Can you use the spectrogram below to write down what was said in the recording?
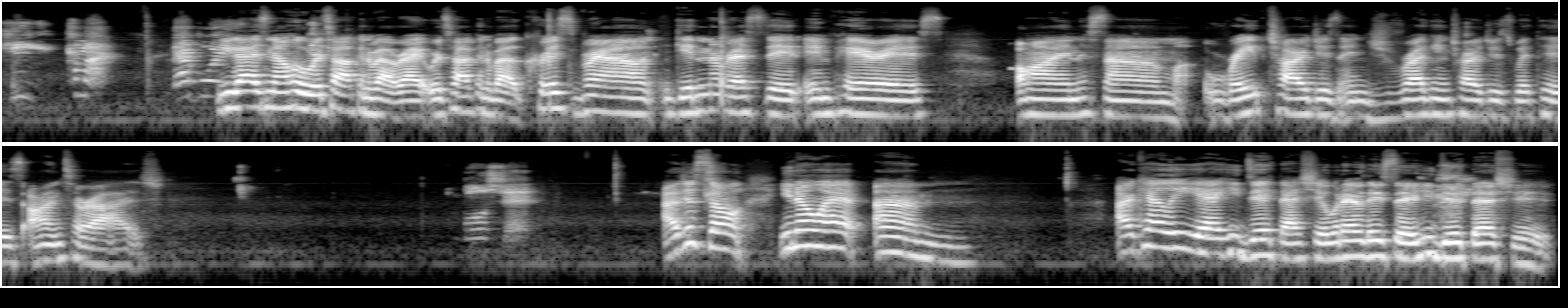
He, come on. That boy. You guys know who we're talking about, right? We're talking about Chris Brown getting arrested in Paris on some rape charges and drugging charges with his entourage. Bullshit. I just don't. You know what? Um, R. Kelly, yeah, he did that shit. Whatever they say, he did that shit.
